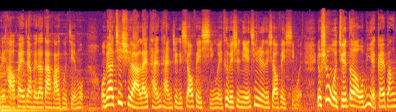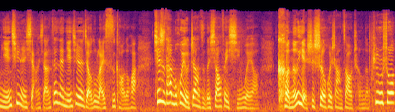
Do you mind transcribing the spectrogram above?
你好，欢迎再回到大法古节目。我们要继续啊，来谈谈这个消费行为，特别是年轻人的消费行为。有时候我觉得，我们也该帮年轻人想一想，站在年轻人的角度来思考的话，其实他们会有这样子的消费行为啊，可能也是社会上造成的。譬如说，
